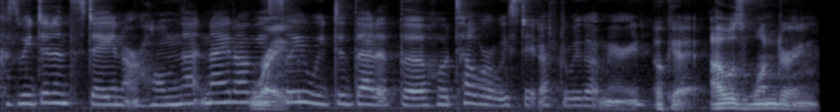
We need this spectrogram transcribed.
because we didn't stay in our home that night, obviously. We did that at the hotel where we stayed after we got married. Okay, I was wondering.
